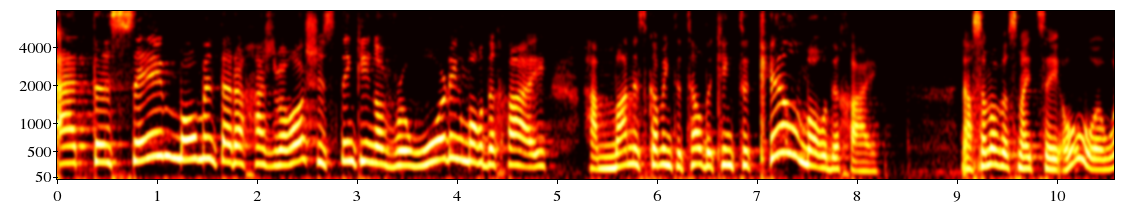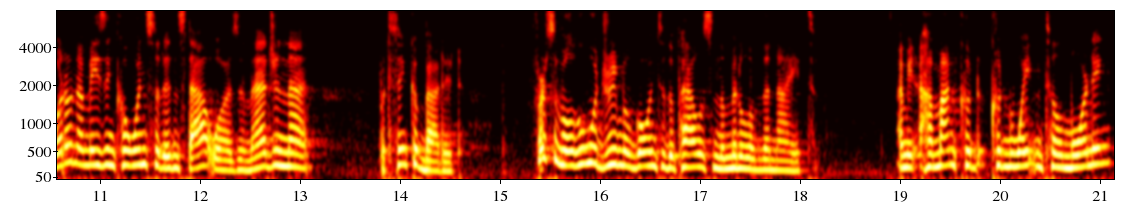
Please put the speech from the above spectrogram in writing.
At the same moment that Achashverosh is thinking of rewarding Mordechai, Haman is coming to tell the king to kill Mordechai. Now, some of us might say, oh, what an amazing coincidence that was. Imagine that. But think about it. First of all, who would dream of going to the palace in the middle of the night? I mean, Haman could, couldn't wait until morning.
